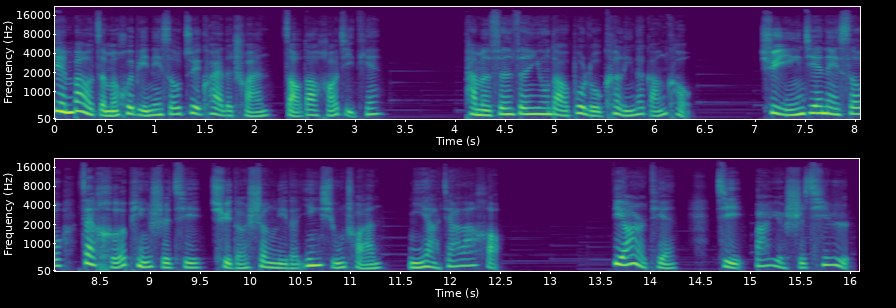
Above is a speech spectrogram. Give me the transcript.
电报怎么会比那艘最快的船早到好几天？他们纷纷拥到布鲁克林的港口，去迎接那艘在和平时期取得胜利的英雄船“尼亚加拉号”。第二天，即八月十七日。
